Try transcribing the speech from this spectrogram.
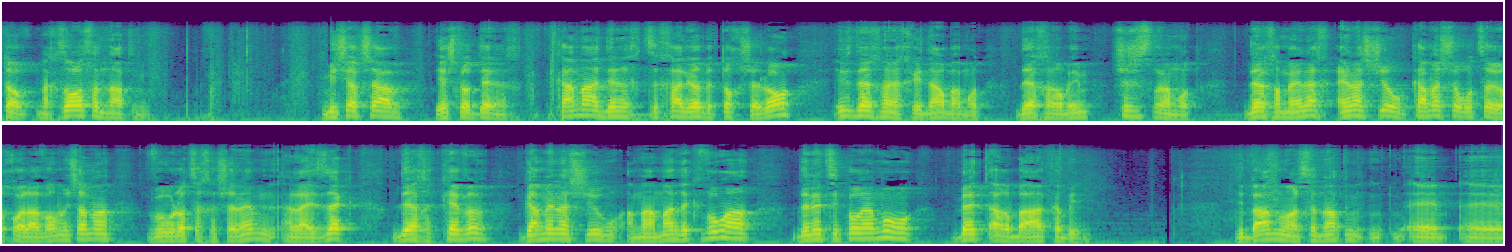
טוב, נחזור לסטנדרטים. מי שעכשיו יש לו דרך, כמה הדרך צריכה להיות בתוך שלו? אם זה דרך היחיד 400, דרך הרבים 1600, דרך המלך אין לה שיעור, כמה שהוא רוצה הוא יכול לעבור משם והוא לא צריך לשלם על ההיזק, דרך הקבר גם אין לה שיעור, המעמד לקבורה, דני ציפור אמור, בית ארבעה קבין. דיברנו על סטנדרטים, אה, אה,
